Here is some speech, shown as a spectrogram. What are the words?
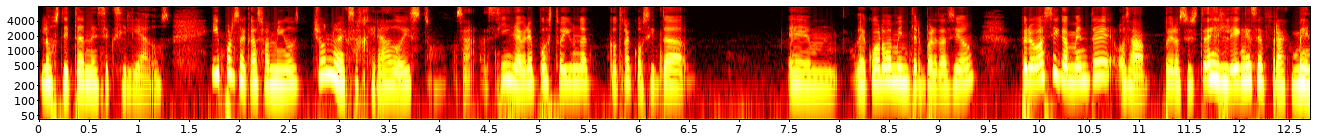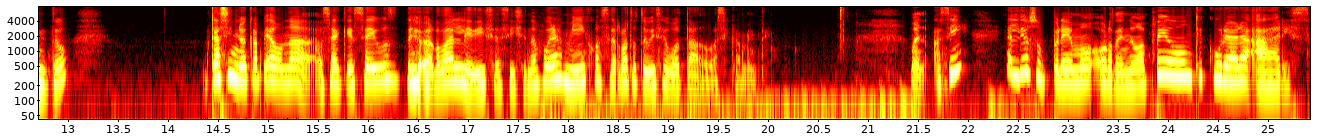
los titanes exiliados. Y por si acaso, amigos, yo no he exagerado esto. O sea, sí, le habré puesto ahí una otra cosita em, de acuerdo a mi interpretación, pero básicamente, o sea, pero si ustedes leen ese fragmento, casi no he cambiado nada. O sea que Zeus de verdad le dice así, si no fueras mi hijo hace rato te hubiese votado, básicamente. Bueno, así, el dios supremo ordenó a Peón que curara a Ares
